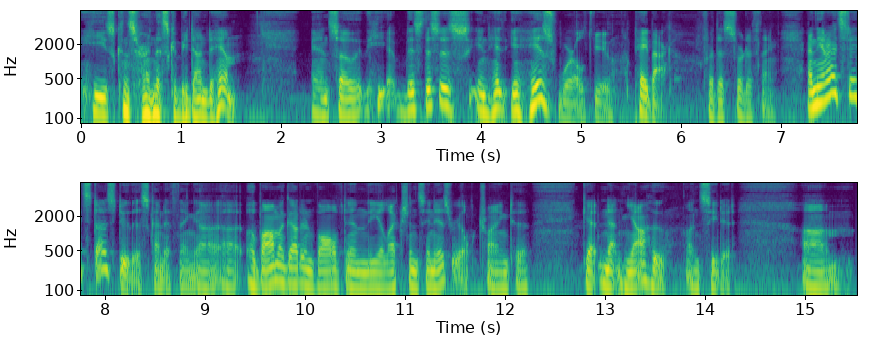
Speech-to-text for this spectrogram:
he's concerned this could be done to him. And so he, this this is in his in his worldview payback for this sort of thing. And the United States does do this kind of thing. Uh, uh, Obama got involved in the elections in Israel, trying to get Netanyahu unseated. Um,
